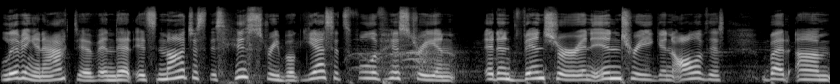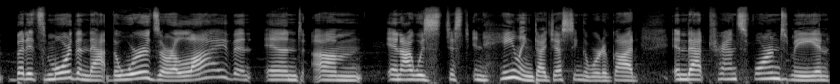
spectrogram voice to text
living and active and that it's not just this history book. Yes, it's full of history and an adventure and intrigue and all of this, but um, but it's more than that. The words are alive and and um, and I was just inhaling, digesting the Word of God, and that transformed me. And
